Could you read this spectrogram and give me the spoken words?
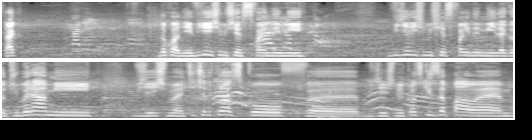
Tak? Dokładnie, widzieliśmy się z fajnymi... Widzieliśmy się z fajnymi Lego tuberami, widzieliśmy cieci od klocków, e, widzieliśmy klocki z zapałem,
